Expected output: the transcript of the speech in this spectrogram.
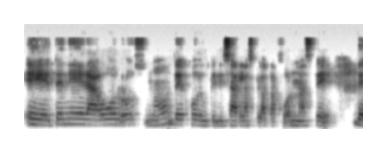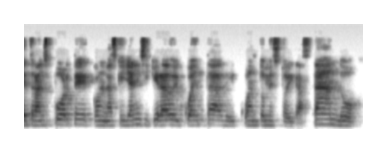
eh, tener ahorros, ¿no? Dejo de utilizar las plataformas de, de transporte con las que ya ni siquiera doy cuenta de cuánto me estoy gastando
